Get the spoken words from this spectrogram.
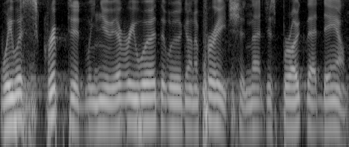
We were scripted, we knew every word that we were going to preach, and that just broke that down.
